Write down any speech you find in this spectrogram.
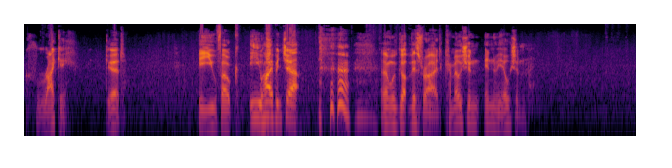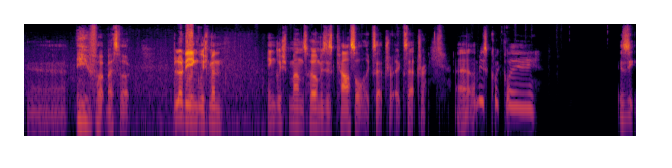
Crikey, good. EU folk, EU hype in chat. and then we've got this ride, Commotion in the Ocean. Uh, EU folk, best folk. Bloody Englishman. Englishman's home is his castle, etc., etc. Uh, let me just quickly... Is it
